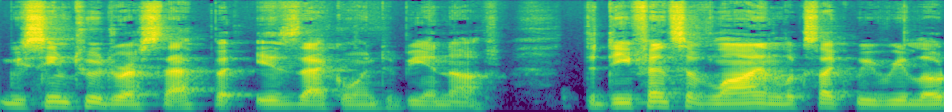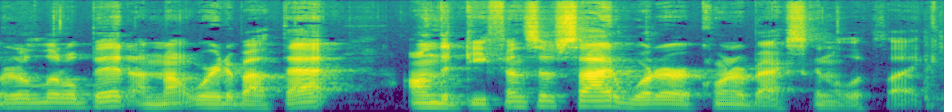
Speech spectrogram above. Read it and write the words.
We seem to address that, but is that going to be enough? The defensive line looks like we reloaded a little bit. I'm not worried about that. On the defensive side, what are our cornerbacks going to look like?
